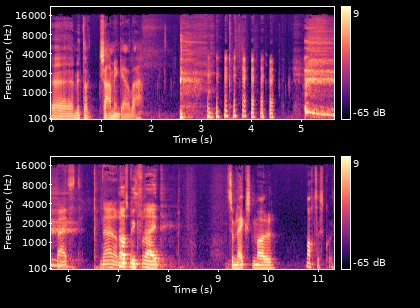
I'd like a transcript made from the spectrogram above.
äh, mit der geschamigen Gerda. Passt. Nein, nein, Hat mich gefreut. Zum nächsten Mal macht es gut.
